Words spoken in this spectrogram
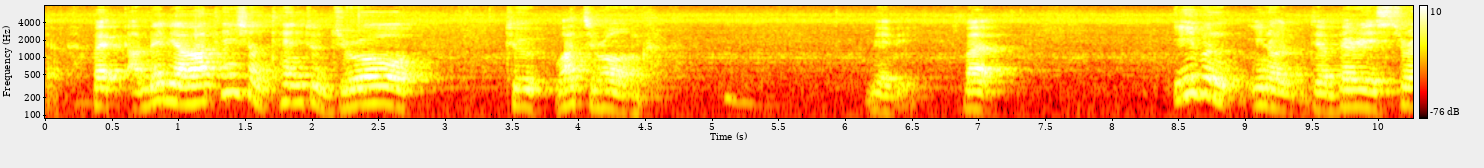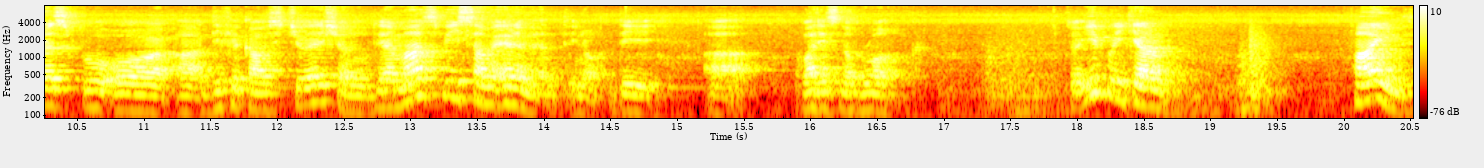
Yeah. But uh, maybe our attention tend to draw to what's wrong, maybe. But even you know the very stressful or uh, difficult situation, there must be some element, you know, the uh, what is not wrong. So if we can find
